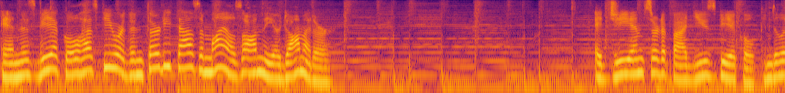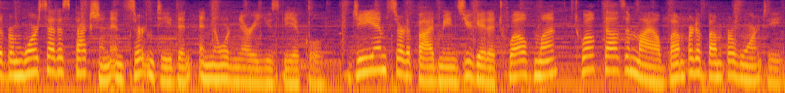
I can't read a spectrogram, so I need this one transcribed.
and this vehicle has fewer than 30,000 miles on the odometer. A GM certified used vehicle can deliver more satisfaction and certainty than an ordinary used vehicle. GM certified means you get a 12 month, 12,000 mile bumper to bumper warranty,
